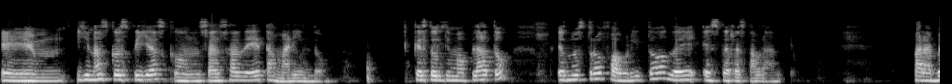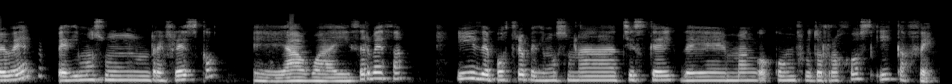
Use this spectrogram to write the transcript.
Em, y unas costillas con salsa de tamarindo. Que este último plato es nuestro favorito de este restaurante. Para beber pedimos un refresco, eh, agua y cerveza. Y de postre pedimos una cheesecake de mango con frutos rojos y café.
